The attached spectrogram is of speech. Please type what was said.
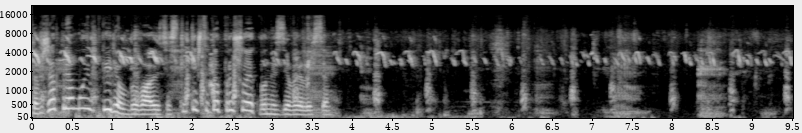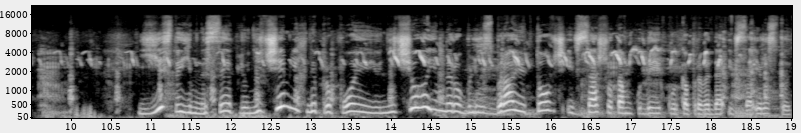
Та вже прямо і в піря вбиваються. Скільки ж туди прийшло, як вони з'явилися? Їсти їм не сиплю, нічим їх не пропоюю, нічого їм не роблю. Збираю товч і все, що там, куди їх курка приведе, і все, і ростуть.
